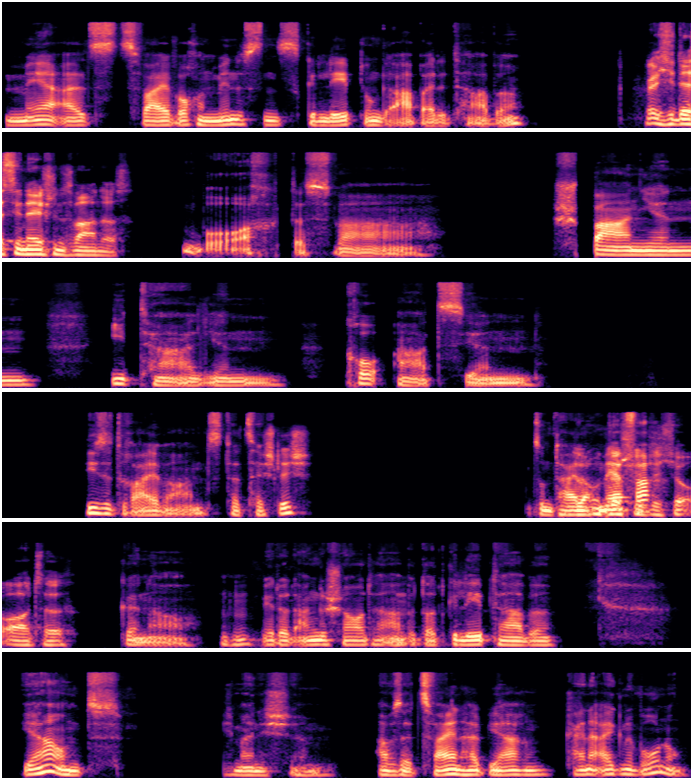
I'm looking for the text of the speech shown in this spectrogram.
mehr als zwei Wochen mindestens gelebt und gearbeitet habe. Welche Destinations waren das? Boah, das war Spanien, Italien, Kroatien. Diese drei waren es tatsächlich. Zum Teil Ja, auch mehrfach. unterschiedliche Orte. Genau. Mhm. Mir dort angeschaut habe, Mhm. dort gelebt habe. Ja, und ich meine, ich ähm, habe seit zweieinhalb Jahren keine eigene Wohnung.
